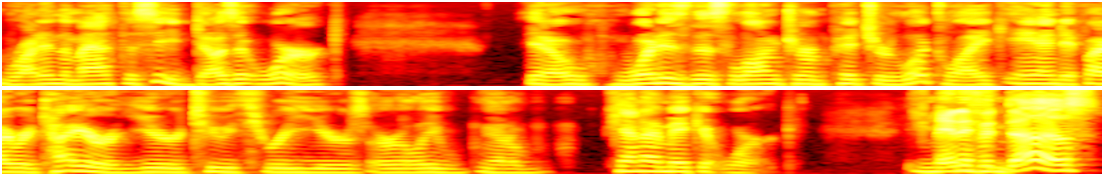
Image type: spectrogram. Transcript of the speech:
running the math to see does it work. You know, what does this long term picture look like? And if I retire a year, two, three years early, you know, can I make it work? And if it mm-hmm. does,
